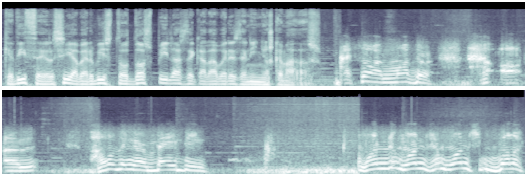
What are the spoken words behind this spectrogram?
que dice el sí haber visto dos pilas de cadáveres de niños quemados. I saw a mother uh, um, holding her baby. One, one, one bullet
